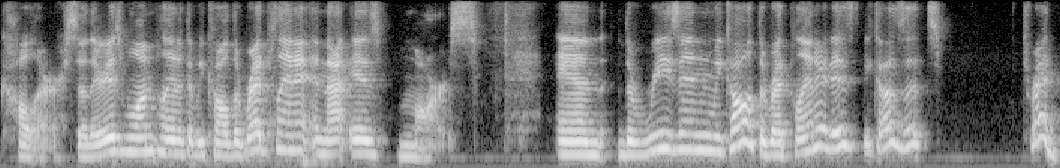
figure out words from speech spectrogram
color. So there is one planet that we call the red planet, and that is Mars. And the reason we call it the red planet is because it's, it's red.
